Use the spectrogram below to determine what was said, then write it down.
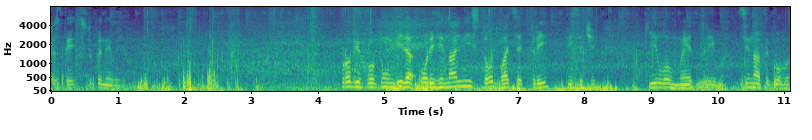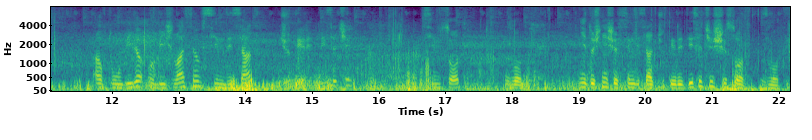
6-ступеневою. Пробіг в автомобіля оригінальний 123 тисячі кілометрів. Ціна такого автомобіля обійшлася в 74 тисячі 700 злотих. Ні, точніше 74 тисячі 600 злотих.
